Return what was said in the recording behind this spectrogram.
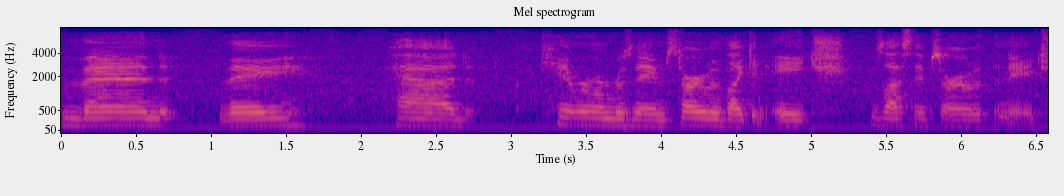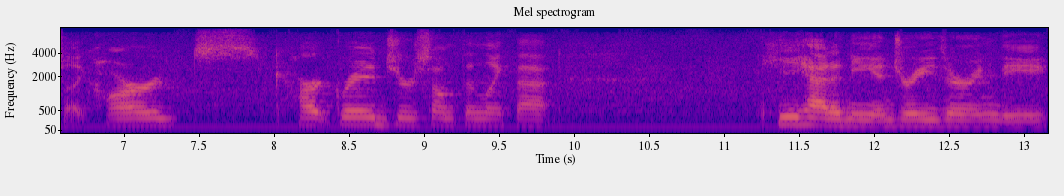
Then they had, I can't remember his name, started with like an H. His last name started with an H, like Harts, Hartridge or something like that. He had a knee injury during the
